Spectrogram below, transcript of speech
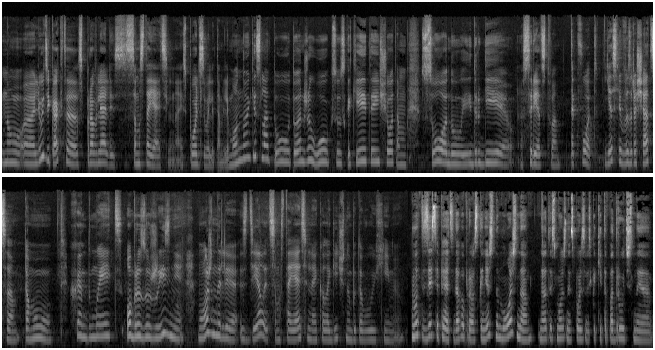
Ну, э, люди как-то справлялись самостоятельно, использовали там лимонную кислоту, тот же уксус, какие-то еще там соду и другие средства. Так вот, если возвращаться к тому хендмейд образу жизни, можно ли сделать самостоятельно экологичную бытовую химию? Вот здесь опять, да, вопрос. Конечно, можно, да, то есть можно использовать какие-то подручные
